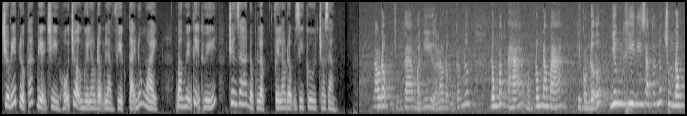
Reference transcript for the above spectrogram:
chưa biết được các địa chỉ hỗ trợ người lao động làm việc tại nước ngoài. Bà Nguyễn Thị Thúy, chuyên gia độc lập về lao động di cư cho rằng. Lao động của chúng ta mà đi ở lao động ở các nước Đông Bắc Á hoặc Đông Nam Á thì còn đỡ. Nhưng khi đi sang các nước Trung Đông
